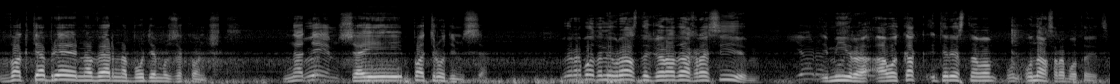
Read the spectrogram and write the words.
В октябре, наверное, будем закончить. Надеемся и потрудимся. Вы работали в разных городах России и мира, а вот как интересно вам у нас работается?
